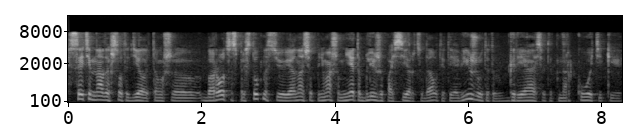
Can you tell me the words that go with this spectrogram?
с этим надо что-то делать, потому что бороться с преступностью, я начал понимать, что мне это ближе по сердцу, да, вот это я вижу, вот эту грязь, вот это наркотики.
